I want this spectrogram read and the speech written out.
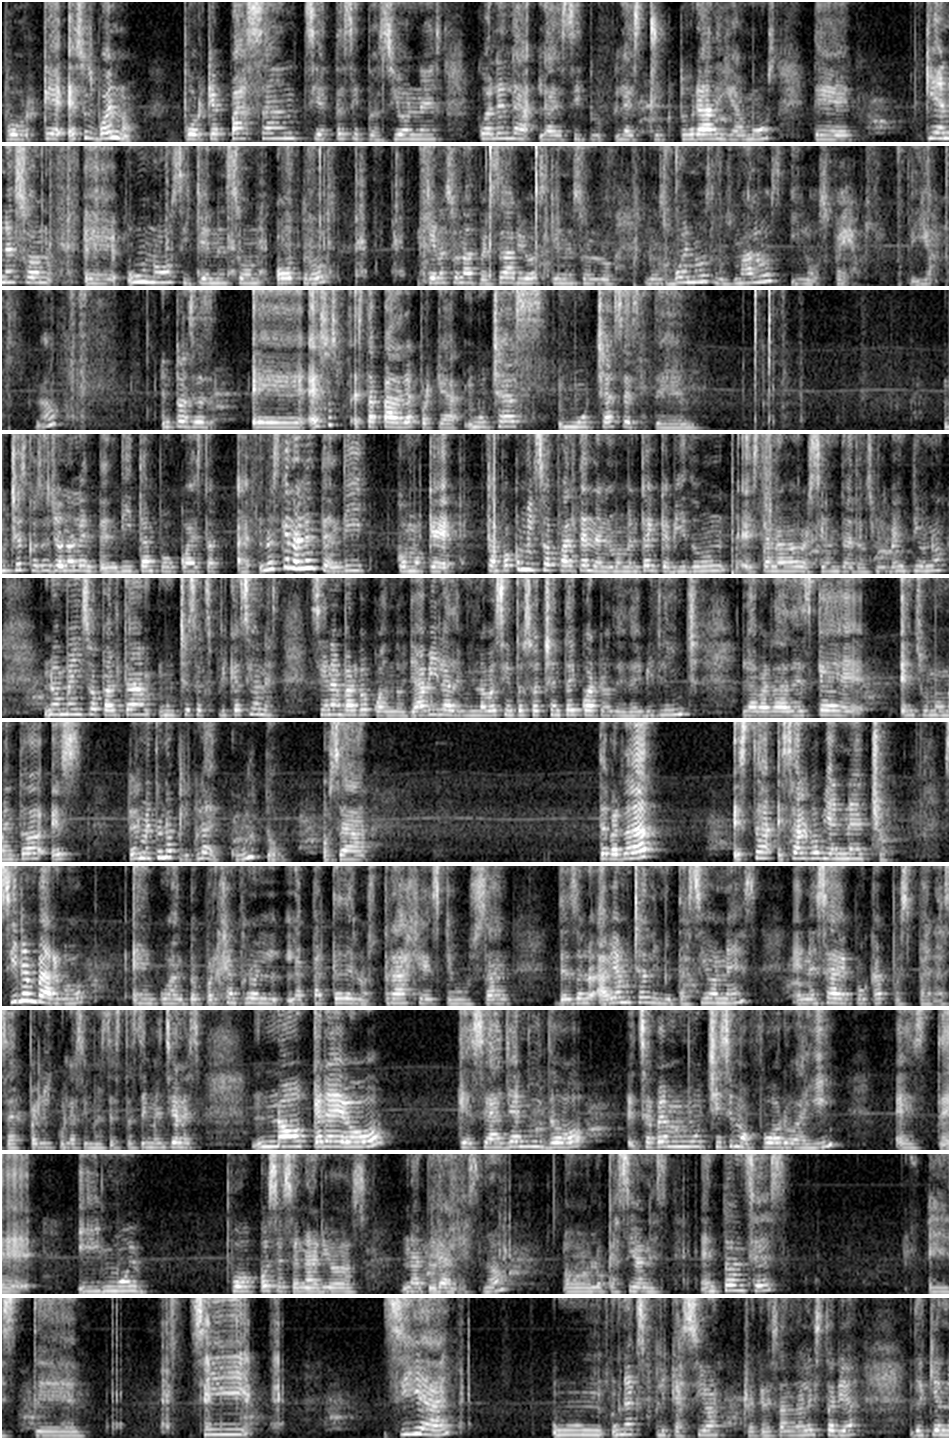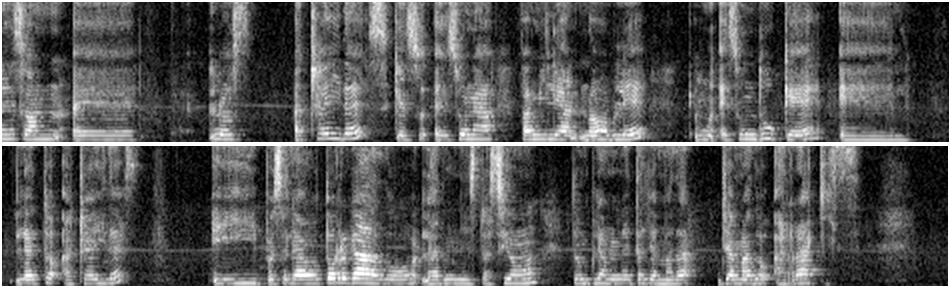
por qué, eso es bueno, por qué pasan ciertas situaciones, cuál es la, la, la estructura, digamos, de quiénes son eh, unos y quiénes son otros, quiénes son adversarios, quiénes son los buenos, los malos y los feos, digamos, ¿no? Entonces, eh, eso está padre porque muchas, muchas, este, muchas cosas yo no le entendí tampoco a esta, no es que no le entendí, como que tampoco me hizo falta en el momento en que vi Dune, esta nueva versión de 2021, no me hizo falta muchas explicaciones. Sin embargo, cuando ya vi la de 1984 de David Lynch, la verdad es que en su momento es realmente una película de culto. O sea, de verdad, esta es algo bien hecho. Sin embargo, en cuanto, por ejemplo, la parte de los trajes que usan, desde lo, había muchas limitaciones en esa época, pues para hacer películas y más de estas dimensiones. No creo que se hayan ido, se ve muchísimo foro ahí, este, y muy pocos escenarios naturales, ¿no? O locaciones. Entonces, este, sí, sí hay una explicación, regresando a la historia, de quiénes son eh, los Atreides, que es, una familia noble, es un duque, el Leto Atreides, y pues se le ha otorgado la administración de un planeta llamada, llamado Arrakis.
